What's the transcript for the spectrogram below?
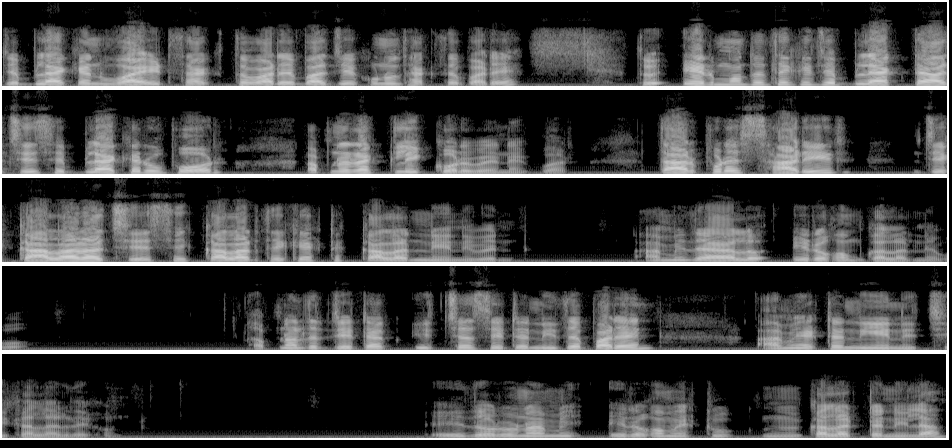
যে ব্ল্যাক অ্যান্ড হোয়াইট থাকতে পারে বা যে কোনো থাকতে পারে। তো এর মধ্যে থেকে যে ব্ল্যাকটা আছে, সে ব্ল্যাকের উপর আপনারা ক্লিক করবেন একবার। তারপরে শাড়ির যে কালার আছে, সেই কালার থেকে একটা কালার নিয়ে নেবেন। আমি দেখাল, এরকম কালার নেব। আপনাদের যেটা ইচ্ছা সেটা নিতে পারেন। আমি একটা নিয়ে নিচ্ছি কালার দেখুন। এই ধরুন আমি এরকম একটু কালারটা নিলাম।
